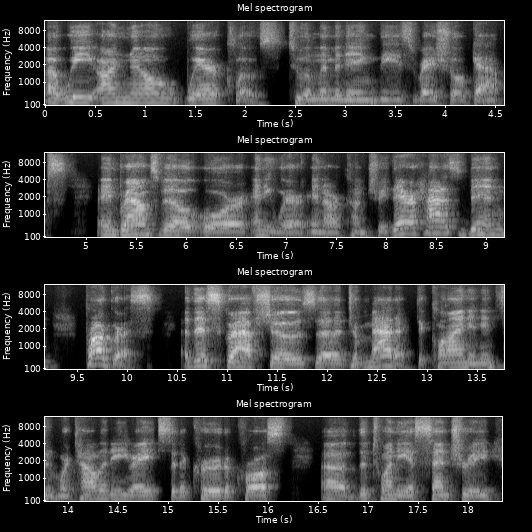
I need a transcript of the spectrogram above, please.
uh, we are nowhere close to eliminating these racial gaps in Brownsville or anywhere in our country. There has been progress this graph shows a dramatic decline in infant mortality rates that occurred across uh, the 20th century.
